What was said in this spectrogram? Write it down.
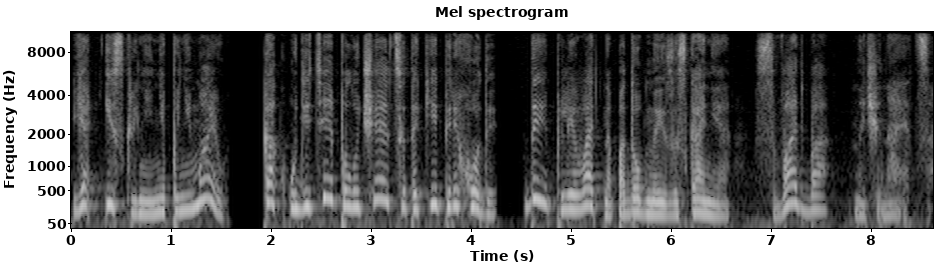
Я искренне не понимаю, как у детей получаются такие переходы? Да и плевать на подобные изыскания. Свадьба начинается.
